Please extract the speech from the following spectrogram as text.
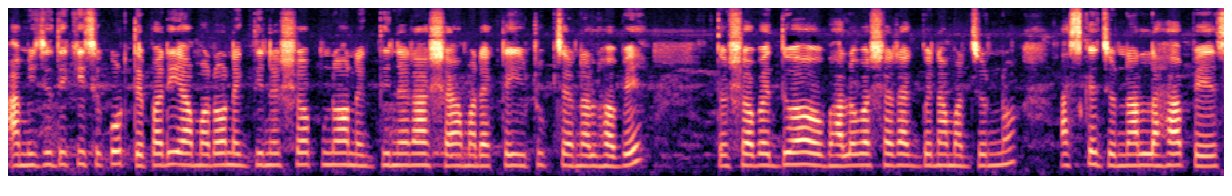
আমি যদি কিছু করতে পারি, আমার অনেক দিনের স্বপ্ন, অনেক দিনের আশা, আমার একটা ইউটিউব চ্যানেল হবে। তো সবাই দোয়া ও ভালোবাসা রাখবেন আমার জন্য। আজকের জন্য আল্লাহ হাফেজ।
